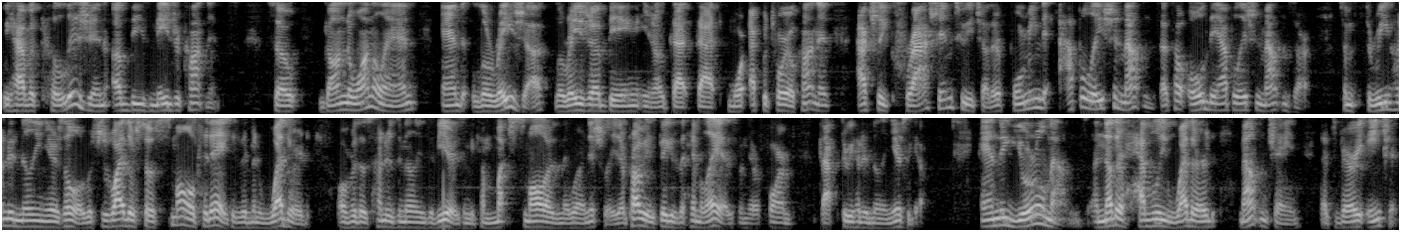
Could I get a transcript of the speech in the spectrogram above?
we have a collision of these major continents. So Gondwanaland and Laurasia, Laurasia being you know that that more equatorial continent, actually crash into each other, forming the Appalachian Mountains. That's how old the Appalachian Mountains are, some 300 million years old, which is why they're so small today because they've been weathered over those hundreds of millions of years and become much smaller than they were initially. They're probably as big as the Himalayas when they were formed back 300 million years ago. And the Ural Mountains, another heavily weathered mountain chain that's very ancient.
